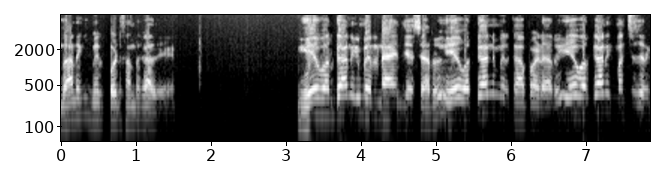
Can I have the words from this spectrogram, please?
దానికి మీరు కోటి సంతకాలు చేయండి. ఏ వర్గానికి మీరు న్యాయం చేశారు ఏ వర్గాన్ని మీరు కాపాడారు ఏ వర్గానికి మంచి జరి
